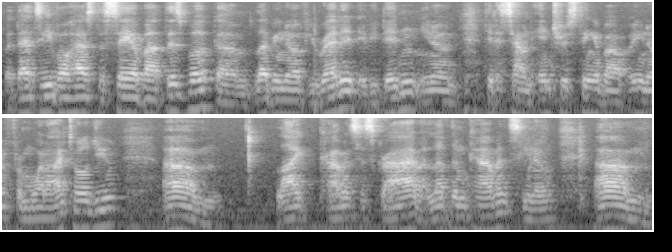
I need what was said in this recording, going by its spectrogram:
but that's Evo has to say about this book. Um, let me know if you read it. If you didn't, you know, did it sound interesting about, you know, from what I told you? Um, like, comment, subscribe. I love them comments, you know. Um,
